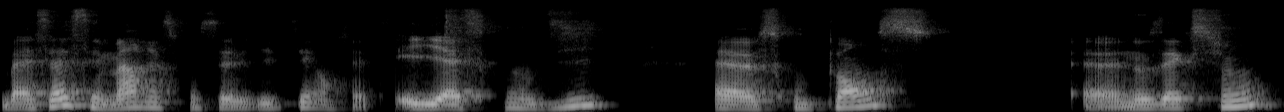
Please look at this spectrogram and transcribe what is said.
bah ça, c'est ma responsabilité en fait. Et il y a ce qu'on dit, euh, ce qu'on pense, euh, nos actions,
